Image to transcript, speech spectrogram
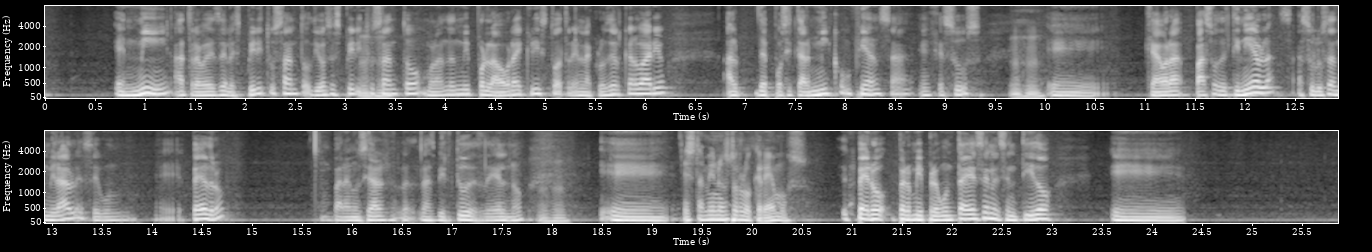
en mí a través del Espíritu Santo, Dios Espíritu. Santo, morando en mí por la obra de Cristo en la cruz del Calvario, al depositar mi confianza en Jesús, Eh, que ahora paso de tinieblas a su luz admirable, según eh, Pedro, para anunciar las virtudes de él, ¿no? Uh Eso también nosotros lo creemos. Pero, pero mi pregunta es en el sentido,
